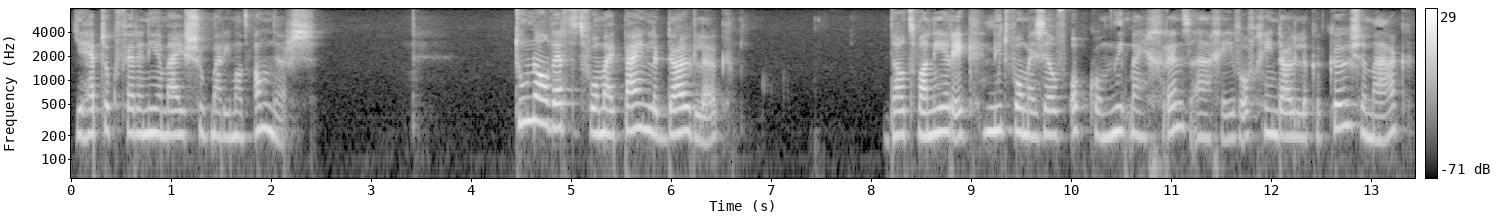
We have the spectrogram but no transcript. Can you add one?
je hebt ook verder niet aan mij, zoek maar iemand anders. Toen al werd het voor mij pijnlijk duidelijk dat wanneer ik niet voor mijzelf opkom, niet mijn grens aangeef of geen duidelijke keuze maak,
